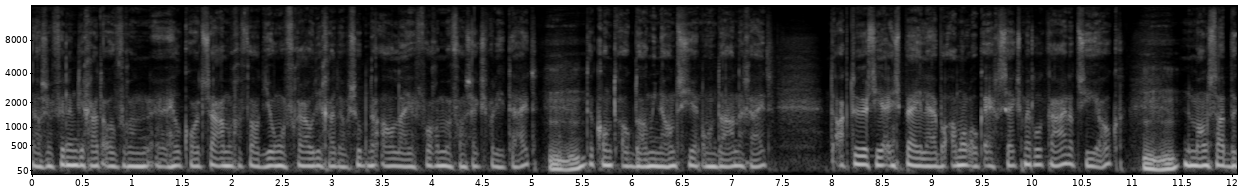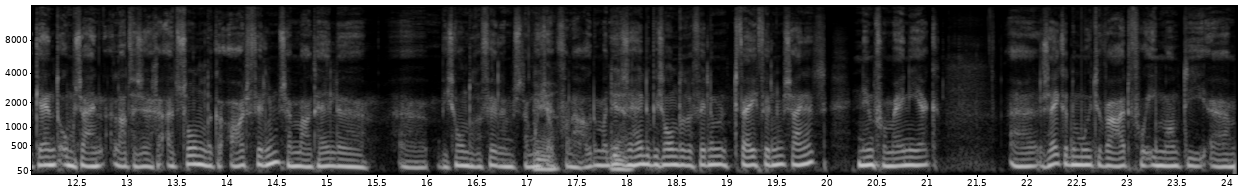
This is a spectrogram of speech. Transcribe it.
Dat is een film die gaat over een eh, heel kort samengevat jonge vrouw... die gaat op zoek naar allerlei vormen van seksualiteit. Mhm. Er komt ook dominantie en onderdanigheid. De acteurs die erin spelen hebben allemaal ook echt seks met elkaar. Dat zie je ook. Mhm. De man staat bekend om zijn, laten we zeggen, uitzonderlijke artfilms. Hij maakt hele eh, bijzondere films, daar moet je ook van houden. Maar dit Ja. is een hele bijzondere film. Twee films zijn het. Nymphomaniac. Eh, zeker de moeite waard voor iemand die ehm,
